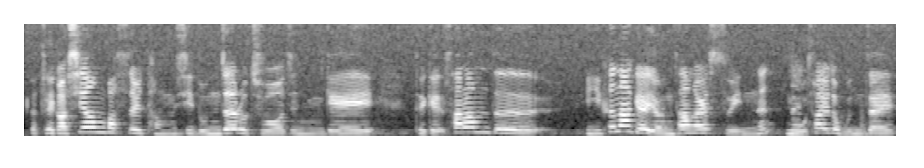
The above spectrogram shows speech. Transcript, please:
그러니까 제가 시험 봤을 당시 논제로 주어진 게 되게 사람들이 흔하게 연상할 수 있는 네. 뭐 사회적 문제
